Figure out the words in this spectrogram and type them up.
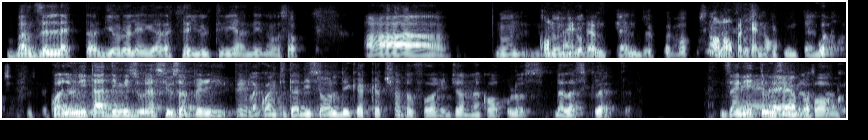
barzelletta di Eurolega negli ultimi anni, non lo so, a non, non dico Contender. però sì, No, no, perché no? sì. Quale unità di misura si usa per, il- per la quantità di soldi che ha cacciato fuori Giannakopoulos dalla cicletta? Zainetto Eh, mi eh, sembra abbastanza. poco.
